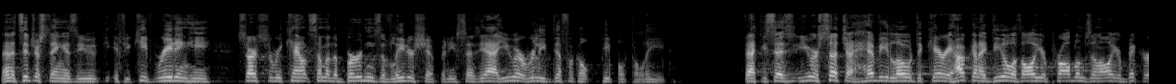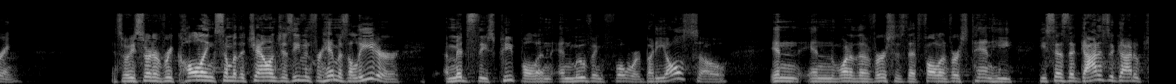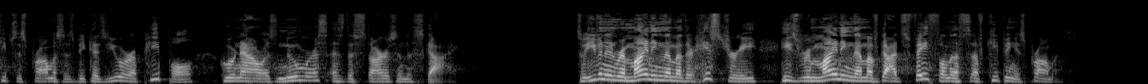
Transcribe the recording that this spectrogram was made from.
Then it's interesting as you, if you keep reading, he starts to recount some of the burdens of leadership. And he says, Yeah, you are really difficult people to lead. In fact, he says, You are such a heavy load to carry. How can I deal with all your problems and all your bickering? And so he's sort of recalling some of the challenges, even for him as a leader, amidst these people and, and moving forward. But he also, in, in one of the verses that follow in verse 10, he, he says that God is a God who keeps his promises because you are a people who are now as numerous as the stars in the sky. So even in reminding them of their history, he's reminding them of God's faithfulness of keeping his promise.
